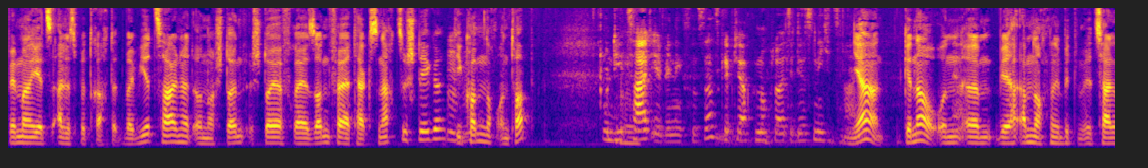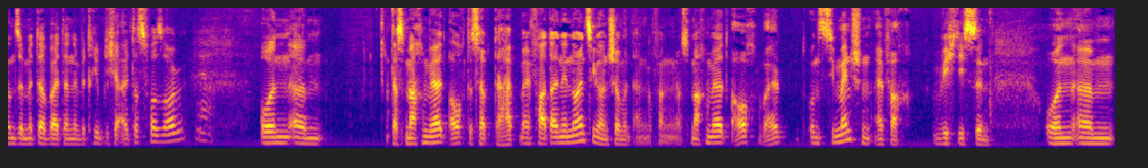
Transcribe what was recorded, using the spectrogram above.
Wenn man jetzt alles betrachtet. Weil wir zahlen halt auch noch steuerfreie Sonnenfeiertagsnachtzuschläge. Mhm. Die kommen noch on top. Und die zahlt ihr wenigstens, ne? Es gibt ja auch genug Leute, die es nicht zahlen. Ja, genau. Und ja. Ähm, wir haben noch eine, wir zahlen unseren Mitarbeitern eine betriebliche Altersvorsorge. Ja. Und ähm, das machen wir halt auch, deshalb, da hat mein Vater in den 90ern schon mit angefangen. Das machen wir halt auch, weil uns die Menschen einfach wichtig sind. Und ähm,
